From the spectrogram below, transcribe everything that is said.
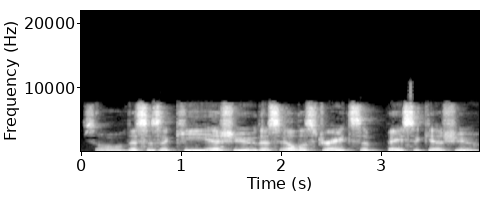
So this is a key issue. This illustrates a basic issue.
